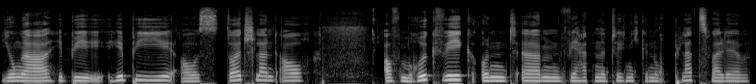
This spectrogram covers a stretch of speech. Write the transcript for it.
junger Hippie, Hippie aus Deutschland auch auf dem Rückweg und ähm, wir hatten natürlich nicht genug Platz, weil der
